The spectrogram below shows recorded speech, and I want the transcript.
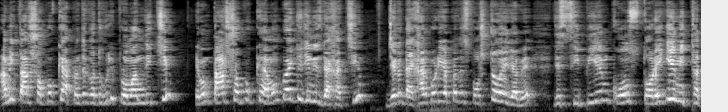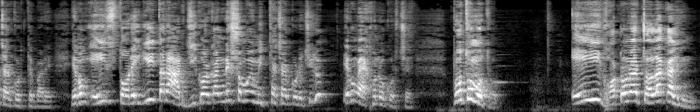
আমি তার সপক্ষে আপনাদের কতগুলি প্রমাণ দিচ্ছি এবং তার সপক্ষে এমন কয়েকটি জিনিস দেখাচ্ছি। যেটা দেখার পরই আপনাদের স্পষ্ট হয়ে যাবে যে সিপিএম কোন স্তরে গিয়ে মিথ্যাচার করতে পারে। এবং এই স্তরে গিয়েই তারা আরজিকর কাণ্ডের সময় মিথ্যাচার করেছিল এবং এখনও করছে। প্রথমত, এই ঘটনা চলাকালীন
